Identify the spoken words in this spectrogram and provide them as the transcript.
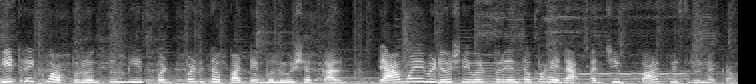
ही ट्रिक वापरून तुम्ही पटपट धपाटे बनवू शकाल. त्यामुळे व्हिडिओ शेवटपर्यंत पाहायला अजिबात विसरू नका.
